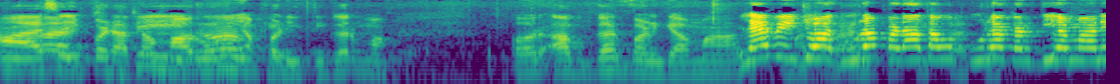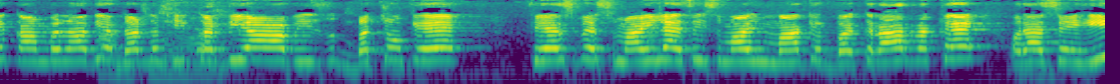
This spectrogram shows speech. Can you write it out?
हाँ ऐसा ही अच्छा, पड़ा था ठीक, माँ रोटियाँ। पड़ी थी घर में। और अब घर बन गया माँ। ले भाई जो अधूरा पड़ा था वो पूरा कर दिया माँ ने काम बना दिया दर्द ठीक कर दिया। अब इस बच्चों के फेस पे स्माइल ऐसी स्माइल माँ के बरकरार रखे और ऐसे ही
